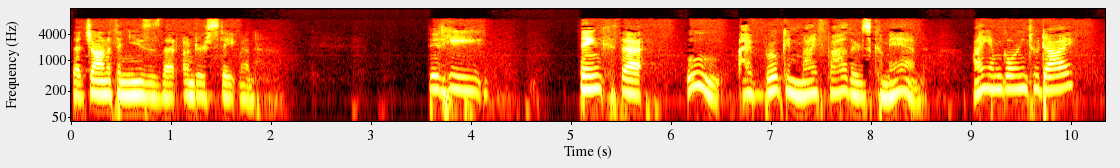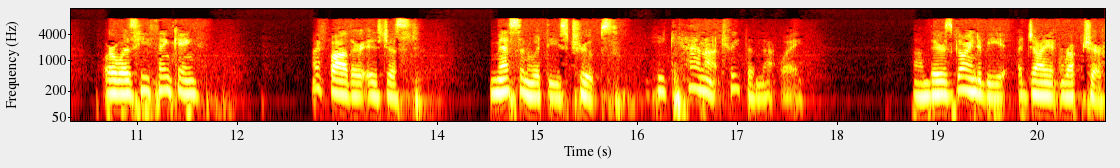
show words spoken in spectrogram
that Jonathan uses that understatement. Did he think that, ooh, I've broken my father's command? I am going to die? Or was he thinking, my father is just messing with these troops? He cannot treat them that way. Um, there's going to be a giant rupture.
